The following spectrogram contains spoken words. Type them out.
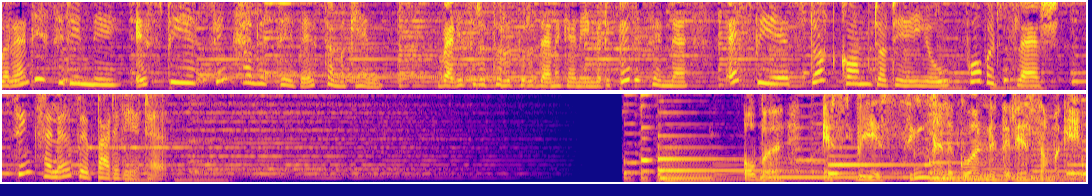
රැඳී සිරින්නේ SBS සිංහල සේවය සමකෙන්. වැඩිතුර තොරතුර දැනැනීමට පිවිසන්න ps.com.ta/ සිංහල වෙපඩවයට ඔබ SBS සිංහල ගුවන්විතලය සමඟින්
